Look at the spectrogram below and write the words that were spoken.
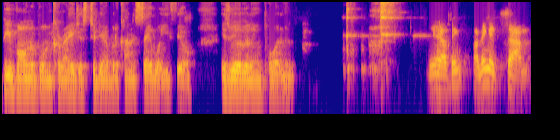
be vulnerable and courageous to be able to kind of say what you feel is really really important. Yeah, I think I think it's um,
